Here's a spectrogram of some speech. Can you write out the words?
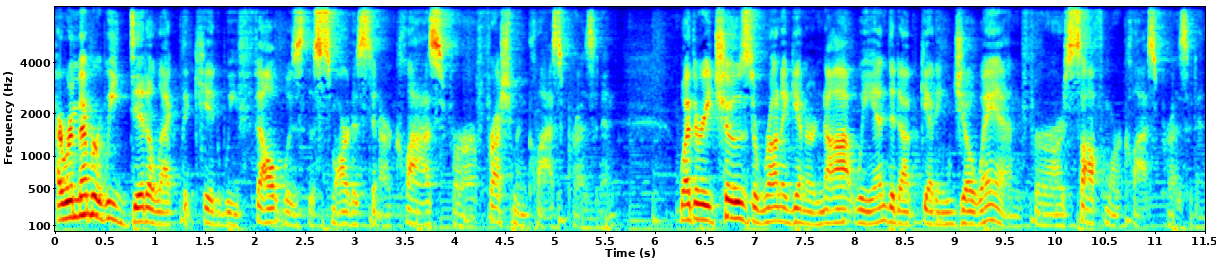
I remember we did elect the kid we felt was the smartest in our class for our freshman class president. Whether he chose to run again or not, we ended up getting Joanne for our sophomore class president.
